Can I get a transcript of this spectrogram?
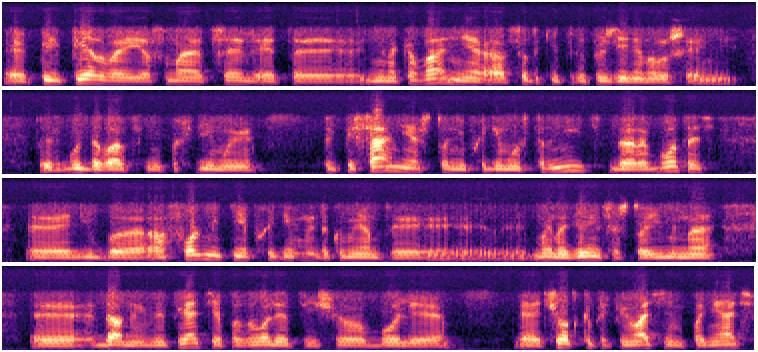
пе- первая и основная цель – это не наказание, а все-таки предупреждение нарушений. То есть будут даваться необходимые предписания, что необходимо устранить, доработать, э, либо оформить необходимые документы. Э, Мы надеемся, что именно э, данные мероприятия позволят еще более четко предпринимателям понять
